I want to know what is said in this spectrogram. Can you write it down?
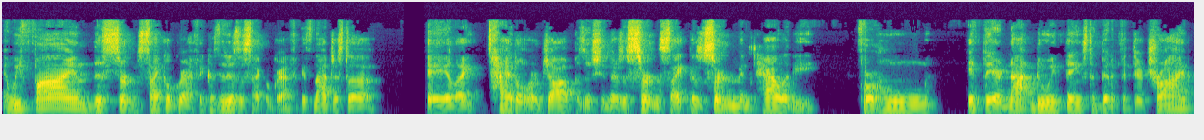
And we find this certain psychographic because it is a psychographic. It's not just a a like title or job position. There's a certain psych, there's a certain mentality for whom if they are not doing things to benefit their tribe,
